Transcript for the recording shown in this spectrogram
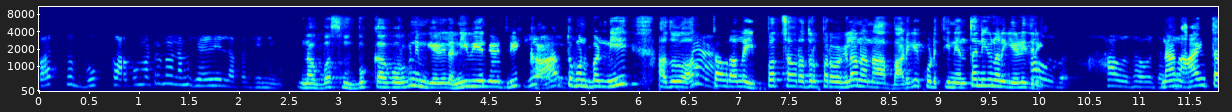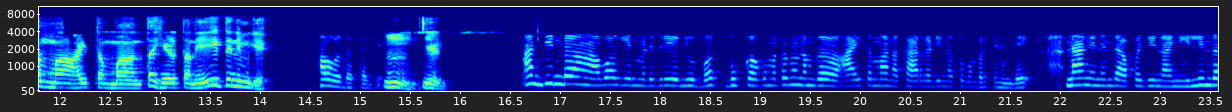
ಬಸ್ ಬುಕ್ ಆಗೋ ಮಟನು ನಮ್ಗೆ ಹೇಳಿಲ್ಲ ಅಪ್ಪಾಜಿ ನೀವು. ನಾವ್ ಬಸ್ ಬುಕ್ ಆಗೋವರೆಗೂ ನಿಮ್ಗೆ ಹೇಳಿಲ್ಲ. ನೀವ್ ಏನ್ ಹೇಳಿದ್ರಿ? ಕಾರ್ ತಗೊಂಡ್ ಬನ್ನಿ. ಅದು ಹತ್ತು ಸಾವಿರ ಅಲ್ಲ ಇಪ್ಪತ್ ಸಾವಿರ ಅದ್ರ ಪರವಾಗಿಲ್ಲ ನಾನು ಆ ಬಾಡಿಗೆ ಕೊಡ್ತೀನಿ ಅಂತ ನೀವು ನನಗೆ ಹೇಳಿದ್ರಿ. ಹೌದು. ಹೌದು ಹೌದ್. ನಾನು ಆಯ್ತಮ್ಮ ಆಯ್ತಮ್ಮ ಅಂತ ಹೇಳ್ತಾನೆ ಇದ್ದೆ ನಿಮ್ಗೆ. ಹೌದಪ್ಪಾಜಿ ಹ್ಮ್ ಹೇಳಿ. ಅಂದಿಂದ ಅವಾಗ ಏನ್ ಮಾಡಿದ್ರಿ ನೀವು ಬಸ್ ಬುಕ್ ಆಗೋ ಮಟನು ನಮ್ಗ ಆಯ್ತಮ್ಮ ನಾ ಕಾರ್ ಗಾಡಿನ ತಗೊಂಡ್ ಬರ್ತೀನಿ ಅಂದೆ ನಾನೇನಿಂದ ಅಪ್ಪಾಜಿ ನಾನು ಇಲ್ಲಿಂದ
